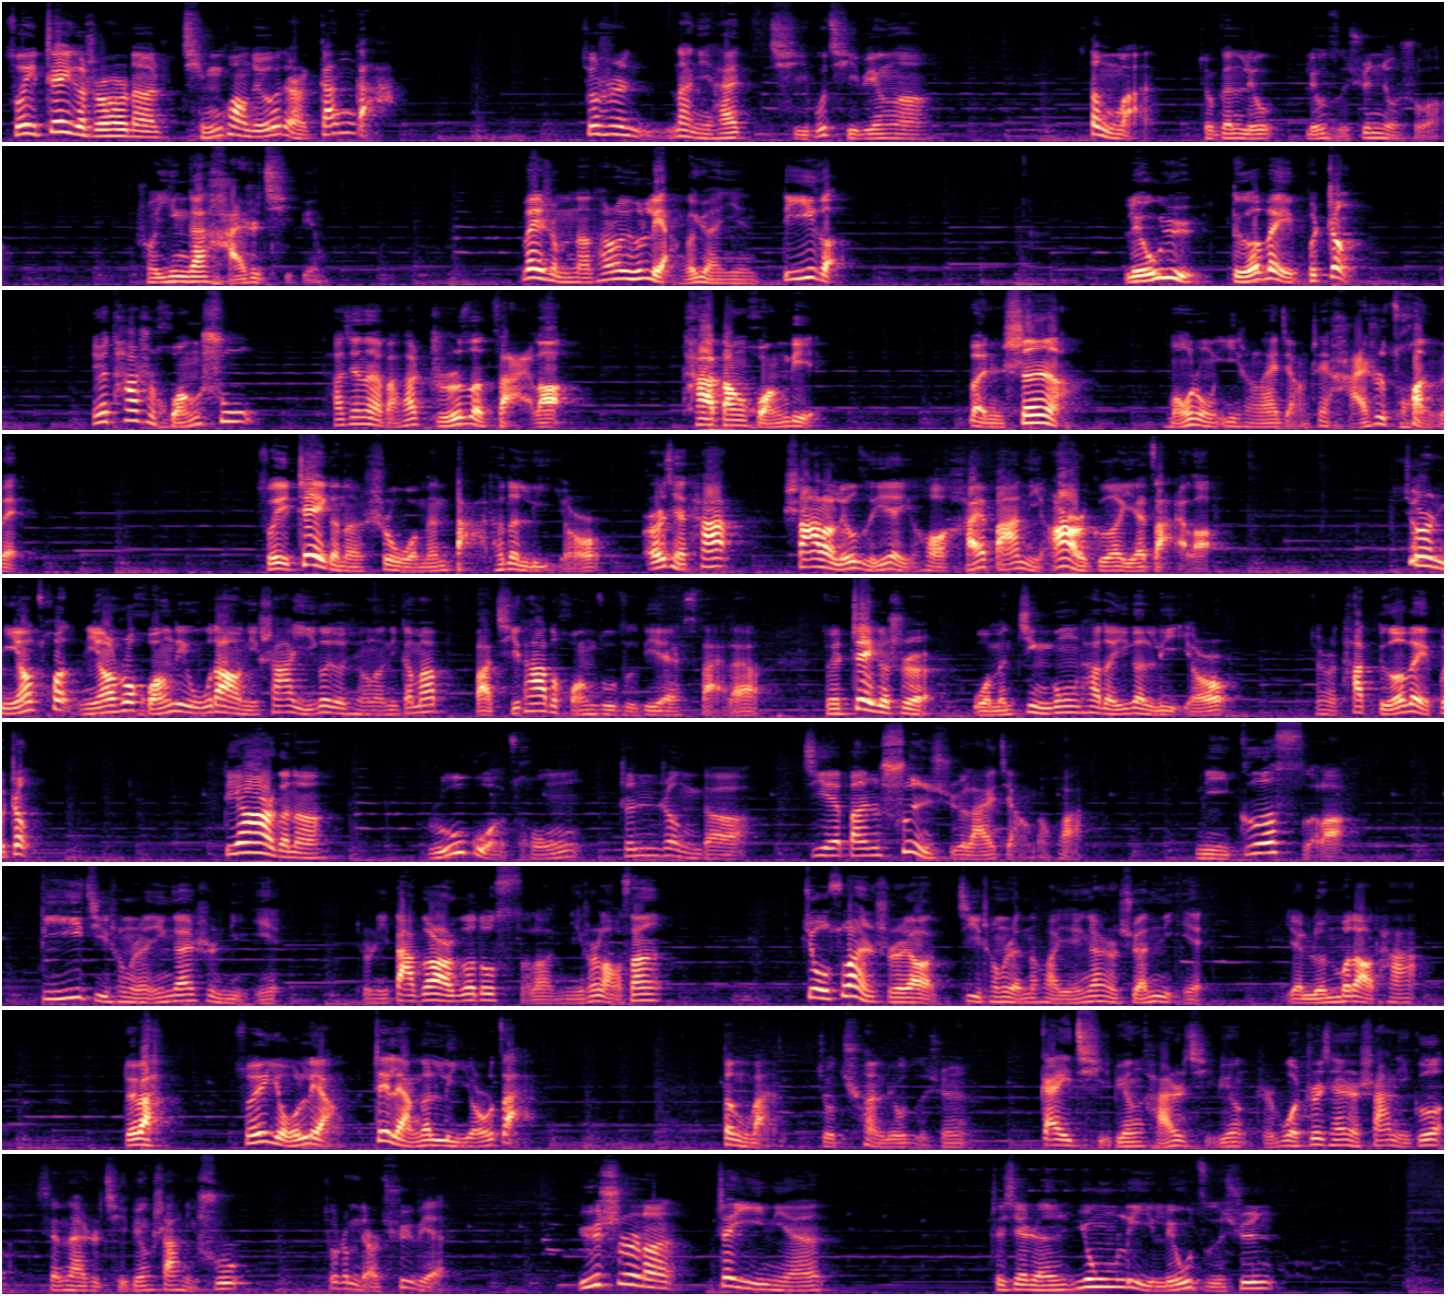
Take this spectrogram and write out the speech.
所以这个时候呢，情况就有点尴尬，就是那你还起不起兵啊？邓琬就跟刘刘子勋就说，说应该还是起兵。为什么呢？他说有两个原因，第一个，刘裕得位不正。因为他是皇叔，他现在把他侄子宰了，他当皇帝，本身啊，某种意义上来讲，这还是篡位。所以这个呢，是我们打他的理由。而且他杀了刘子业以后，还把你二哥也宰了。就是你要篡，你要说皇帝无道，你杀一个就行了，你干嘛把其他的皇族子弟也宰了呀？所以这个是我们进攻他的一个理由，就是他得位不正。第二个呢，如果从真正的接班顺序来讲的话，你哥死了，第一继承人应该是你，就是你大哥、二哥都死了，你是老三。就算是要继承人的话，也应该是选你，也轮不到他，对吧？所以有两这两个理由在。邓婉就劝刘子勋，该起兵还是起兵，只不过之前是杀你哥，现在是起兵杀你叔，就这么点区别。于是呢，这一年，这些人拥立刘子勋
